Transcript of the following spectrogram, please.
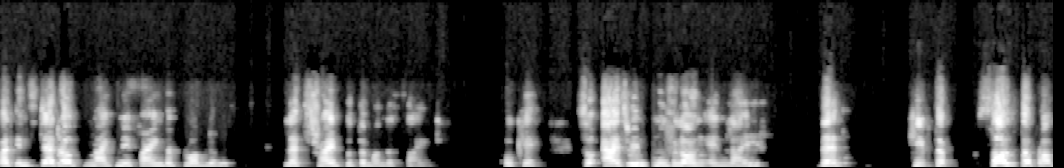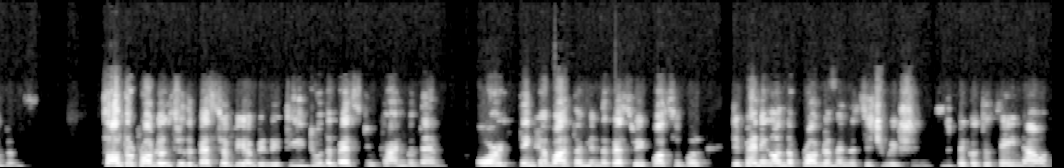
But instead of magnifying the problems, let's try and put them on the side. Okay? So as we move along in life, then keep the solve the problems. Solve the problems to the best of your ability, do the best you can with them, or think about them in the best way possible, depending on the problem and the situation. It's difficult to say now,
